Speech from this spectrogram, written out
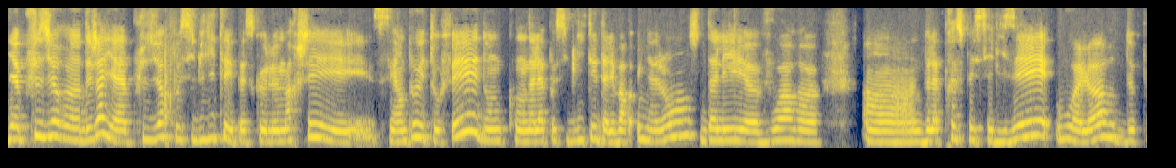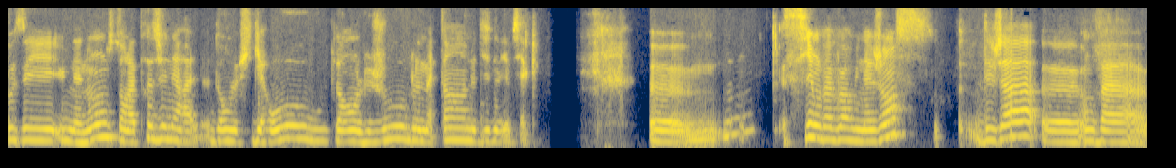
Il y a plusieurs, euh, déjà, il y a plusieurs possibilités parce que le marché s'est un peu étoffé. Donc, on a la possibilité d'aller voir une agence, d'aller euh, voir euh, de la presse spécialisée ou alors de poser une annonce dans la presse générale, dans le Figaro ou dans le jour, le matin, le 19e siècle. si on va voir une agence, déjà, on, va,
